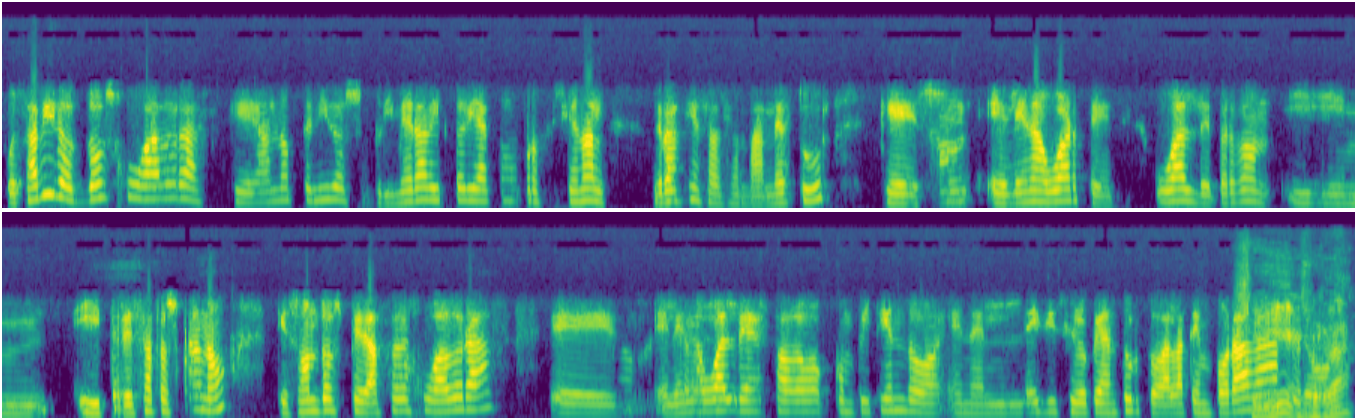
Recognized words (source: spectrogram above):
pues ha habido dos jugadoras que han obtenido su primera victoria como profesional gracias al Santander Tour, que son Elena Huarte Ualde, perdón, y, Teresa Toscano, que son dos pedazos de jugadoras. Eh, Elena Ualde ha estado compitiendo en el Ladies European Tour toda la temporada, pero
